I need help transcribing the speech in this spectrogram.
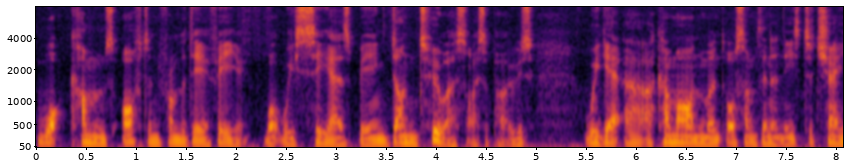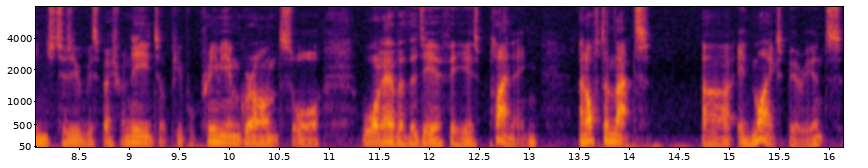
what comes often from the DFE, what we see as being done to us, I suppose. We get a, a, commandment or something that needs to change to do with special needs or pupil premium grants or whatever the DFE is planning. And often that, uh, in my experience,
